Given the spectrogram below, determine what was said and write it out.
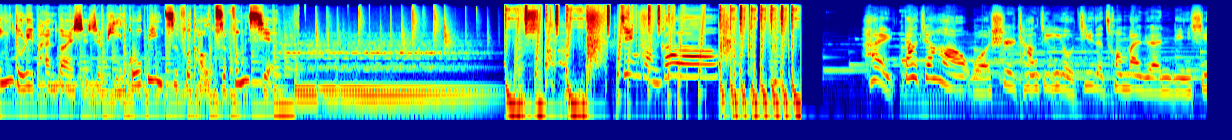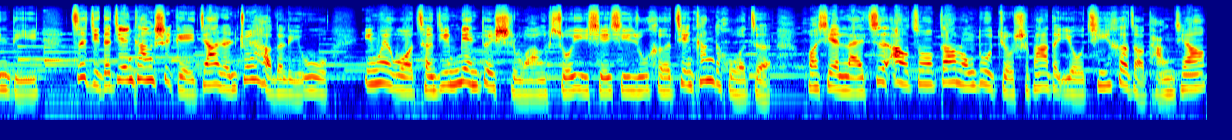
应独立判断、审慎评估并自负投资风险。广告喽！嗨，大家好，我是长景有机的创办人林心迪。自己的健康是给家人最好的礼物，因为我曾经面对死亡，所以学习如何健康的活着。发现来自澳洲高浓度九十八的有机褐藻糖胶。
